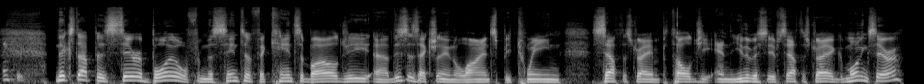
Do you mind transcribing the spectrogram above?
Thank you. Next up is Sarah Boyle from the Centre for Cancer Biology. Uh, this is actually an alliance between South Australian Pathology and the University of South Australia. Good morning, Sarah.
